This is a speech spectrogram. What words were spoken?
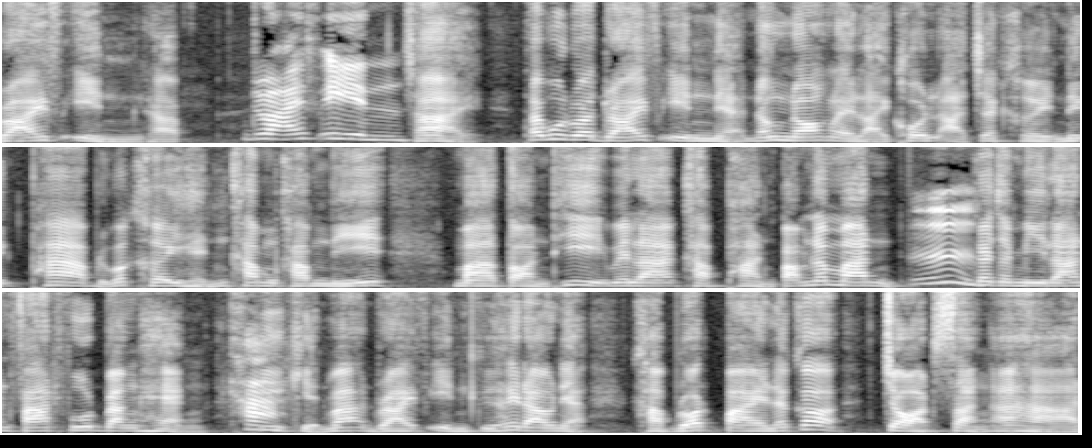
drive in ครับ drive in ใช่ ถ้าพูดว่า drive in เนี่ยน้องๆหลาย ๆ คนอาจจะเคยนึกภาพหรือว่าเคยเห็นคำคำนี้ มาตอนที่เวลาขับผ่านปั๊มน้ำมันอืมก็จะมีร้านฟาสต์ฟู้ดบางแห่งค่ะที่เขียนว่า drive in คือให้เราเนี่ยขับรถไปแล้วก็จอดสั่งอาหาร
